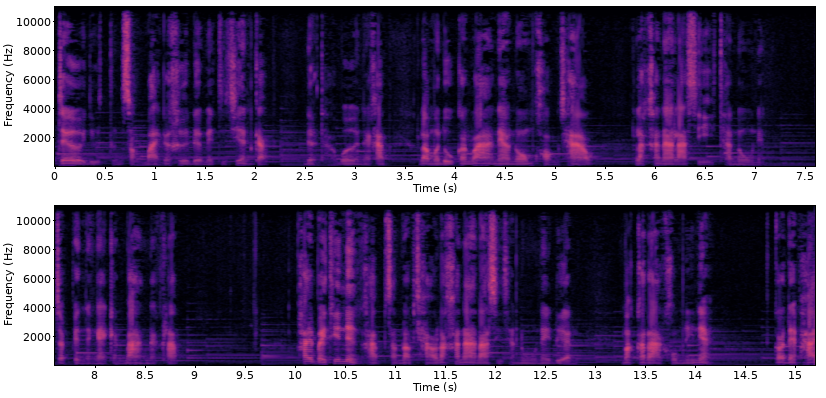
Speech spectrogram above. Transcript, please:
เจอร์อยู่ถึง 2 ใบก็คือ The Magician กับ The Tower นะครับ เรามาดูกันว่าแนวโน้มของชาวลัคนาราศีธนูเนี่ยจะเป็นยังไงกันบ้างนะครับ ไพ่ใบที่1ครับสำหรับชาวลัคนาราศีธนูในเดือนมกราคมนี้เนี่ยก็ได้ไพ่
